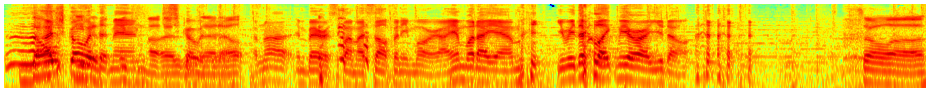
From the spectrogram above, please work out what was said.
I just go with it, man. Just go with editing it. out. I'm not embarrassed by myself anymore. I am what I am. you either like me or you don't. So uh,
